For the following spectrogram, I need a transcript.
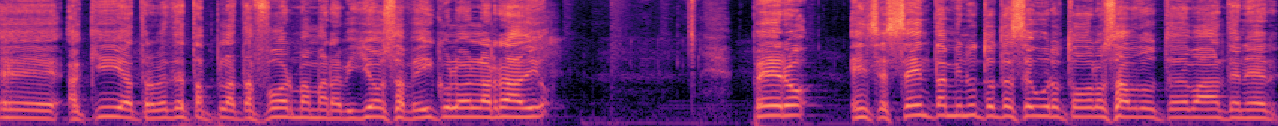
eh, aquí a través de esta plataforma maravillosa, Vehículos en la Radio. Pero en 60 minutos de seguro todos los sábados ustedes van a tener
